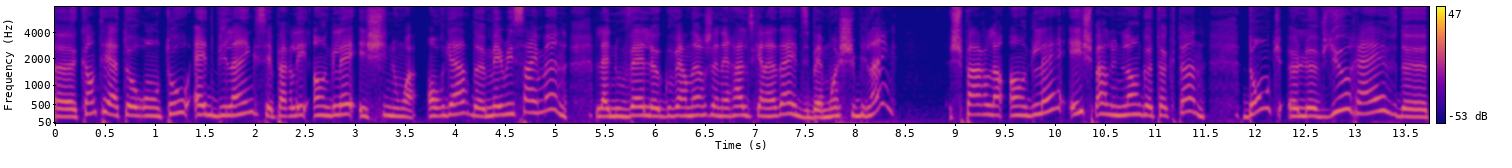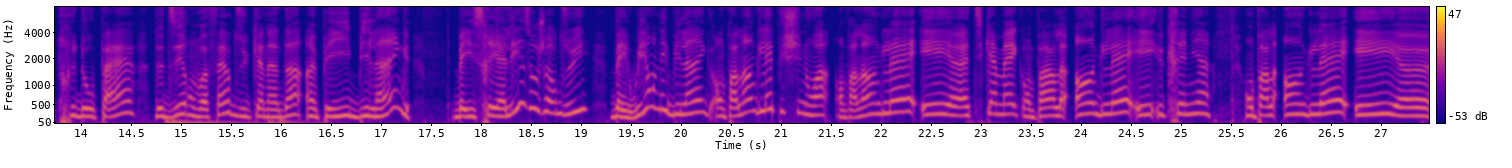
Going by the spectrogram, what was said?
euh, quand tu es à Toronto, être bilingue, c'est parler anglais et chinois. On regarde euh, Mary Simon, la nouvelle gouverneure générale du Canada, elle dit ben moi je suis bilingue. Je parle anglais et je parle une langue autochtone. Donc, euh, le vieux rêve de Trudeau père de dire on va faire du Canada un pays bilingue, ben il se réalise aujourd'hui. Ben oui, on est bilingue. On parle anglais puis chinois. On parle anglais et euh, atikamekw. On parle anglais et ukrainien. On parle anglais et euh,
